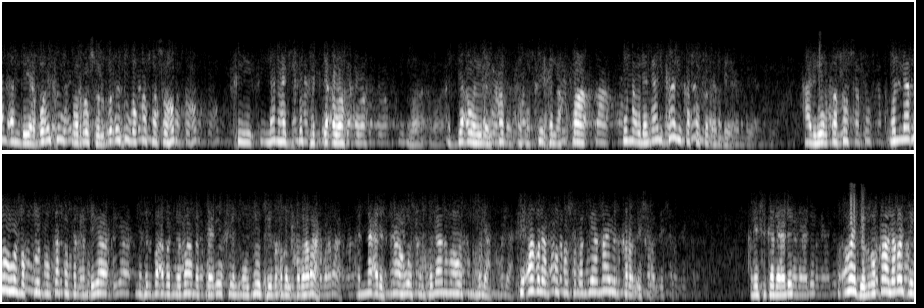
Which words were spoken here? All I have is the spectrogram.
الأنبياء بعثوا والرسل بعثوا وقصصهم في منهج فقه الدعوة الدعوة إلى الحق وتصحيح الأخطاء ثم إلى ذلك هذه قصص الأنبياء. هذه هي القصص ولا ما هو المقصود من قصص الأنبياء؟ مثل بعض النظام التاريخي الموجود في بعض الحضارات أن نعرف ما هو اسم فلان وما هو اسم فلان. في أغلب قصص الأنبياء ما يذكر الاسم. أليس كذلك؟ رجل وقال رجل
